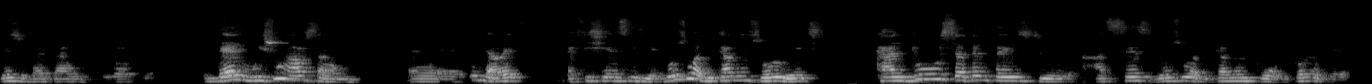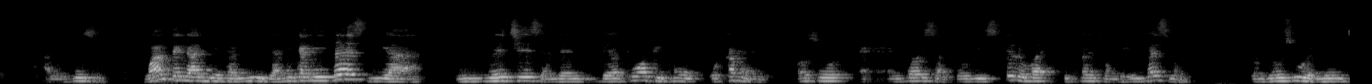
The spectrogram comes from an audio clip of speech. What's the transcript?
this societal welfare, then we should have some uh, indirect efficiency here. Those who are becoming so rich can do certain things to assist those who are becoming poor because of the allocation. One thing that they can do is that they can invest their riches and then the poor people will come and also enjoy some. There will be spillover effect from the investment from those who were made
